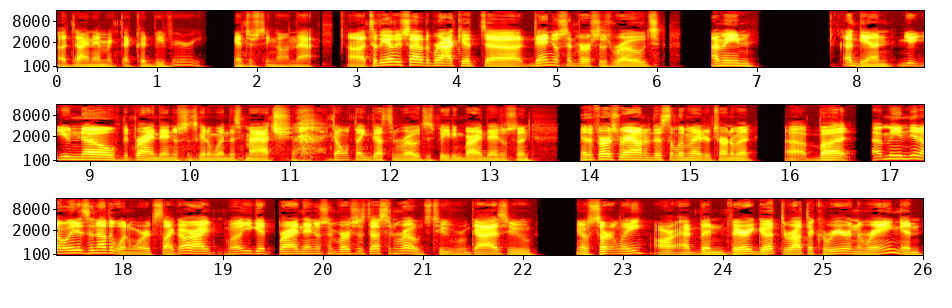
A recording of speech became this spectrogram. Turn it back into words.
uh, dynamic that could be very interesting on that. Uh, to the other side of the bracket, uh, Danielson versus Rhodes. I mean, again, you you know that Bryan Danielson's going to win this match. I don't think Dustin Rhodes is beating Bryan Danielson in the first round of this eliminator tournament. Uh, but I mean, you know, it is another one where it's like, all right, well, you get Bryan Danielson versus Dustin Rhodes, two guys who, you know, certainly are have been very good throughout their career in the ring, and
